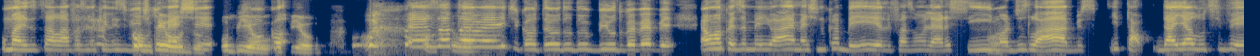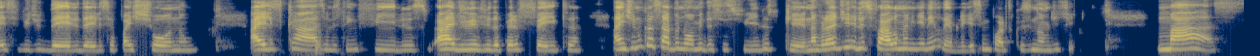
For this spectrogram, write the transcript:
O marido tá lá fazendo aqueles vídeos que Conteúdo, mexe. o Bill, o co- o Bill. Exatamente, conteúdo do Bill do BBB. É uma coisa meio, ai, mexe no cabelo, faz um olhar assim, morde os lábios e tal. Daí a Lucy vê esse vídeo dele, daí eles se apaixonam. Aí eles casam, eles têm filhos. Ai, vive a vida perfeita. A gente nunca sabe o nome desses filhos, porque na verdade eles falam, mas ninguém nem lembra, ninguém se importa com esse nome de filho. Mas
